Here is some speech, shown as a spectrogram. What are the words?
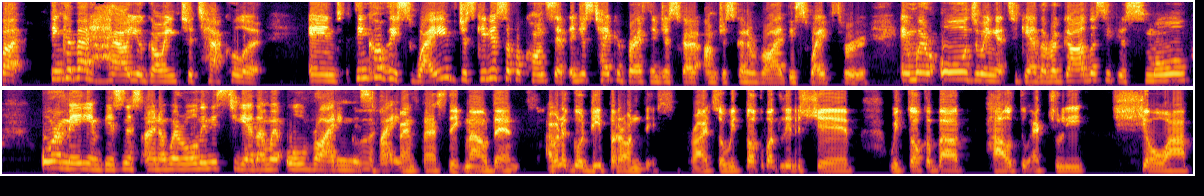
but think about how you're going to tackle it. And think of this wave. Just give yourself a concept and just take a breath and just go i'm just going to ride this wave through. And we're all doing it together regardless if you're small or a medium business owner. We're all in this together and we're all riding this wave. Fantastic. Now then i want to go deeper on this right? So we talk about leadership. We talk about how to actually show up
